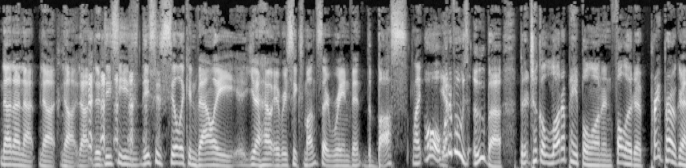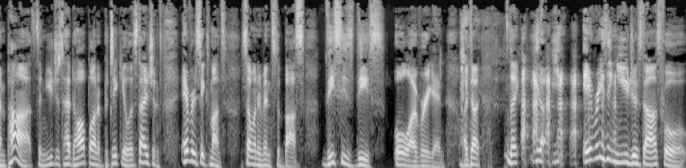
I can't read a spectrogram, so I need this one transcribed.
no, no, no, no, no, no. this is this is Silicon Valley. You know how every six months they reinvent the bus. Like, oh, what if it was Uber, but it took a lot of people on and followed a pre-programmed path, and you just had to hop on at particular stations every six months. Someone invents the bus. This is this all over again. I don't like you know you, everything you just asked for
